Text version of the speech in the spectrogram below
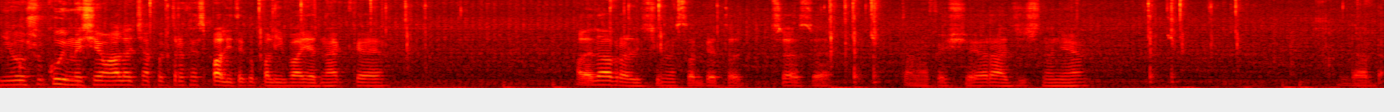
Nie oszukujmy się, ale ciapek trochę spali tego paliwa jednak. E, ale dobra, lecimy sobie, to trzeba sobie tam jakoś radzić, no nie. Dobra,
